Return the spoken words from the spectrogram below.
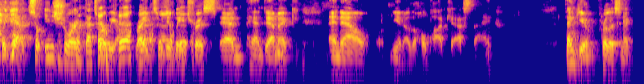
but yeah, so in short, that's where we are, right? So we did waitress and pandemic, and now you know the whole podcast thing. Thank you for listening.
